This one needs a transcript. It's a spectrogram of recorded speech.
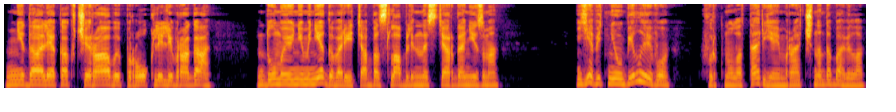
«Не далее, как вчера вы прокляли врага. Думаю, не мне говорить об ослабленности организма». «Я ведь не убила его?» — фыркнула Тарья и мрачно добавила.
